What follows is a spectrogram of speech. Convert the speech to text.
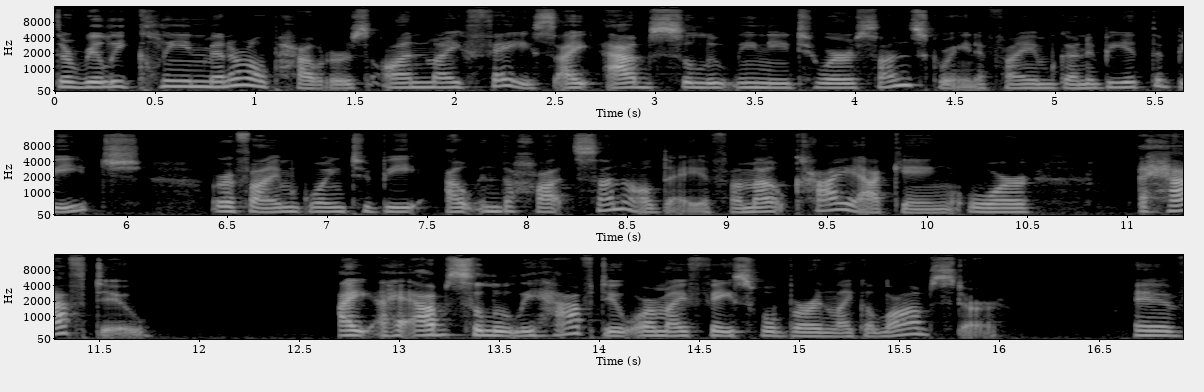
the really clean mineral powders on my face. I absolutely need to wear sunscreen if I am going to be at the beach or if I'm going to be out in the hot sun all day, if I'm out kayaking or I have to. I, I absolutely have to, or my face will burn like a lobster. I have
